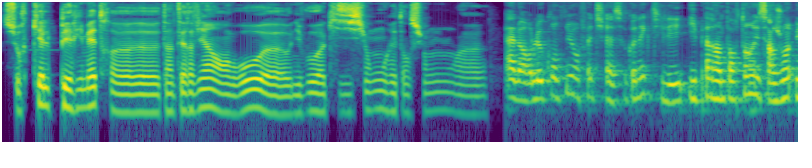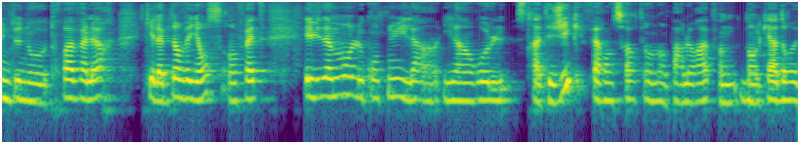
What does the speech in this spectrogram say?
Sur quel périmètre euh, t'interviens en gros euh, au niveau acquisition, rétention euh? Alors le contenu en fait chez AssoConnect il est hyper important et ça rejoint une de nos trois valeurs qui est la bienveillance en fait. Évidemment le contenu il a il a un rôle stratégique, faire en sorte et on en parlera dans le cadre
